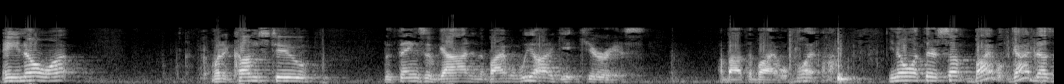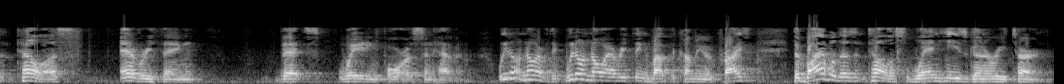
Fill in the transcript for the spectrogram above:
And you know what? When it comes to the things of God in the Bible, we ought to get curious about the Bible. Boy, you know what? There's some Bible. God doesn't tell us everything that's waiting for us in heaven. We don't know everything. We don't know everything about the coming of Christ. The Bible doesn't tell us when He's going to return.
